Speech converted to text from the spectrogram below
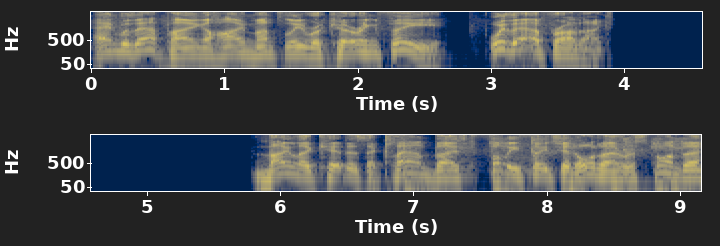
and without paying a high monthly recurring fee with our product. MailerKit is a cloud based, fully featured autoresponder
